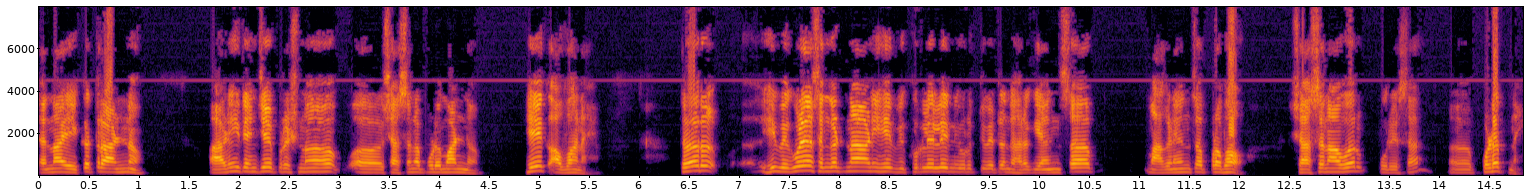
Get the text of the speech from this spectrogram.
त्यांना एकत्र आणणं आणि त्यांचे प्रश्न शासनापुढे मांडणं हे एक आव्हान आहे. तर ही वेगवेगळ्या संघटना आणि हे विखुरलेले निवृत्तीवेतनधारक यांचा मागण्यांचा प्रभाव शासनावर पुरेसा पडत नाही.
